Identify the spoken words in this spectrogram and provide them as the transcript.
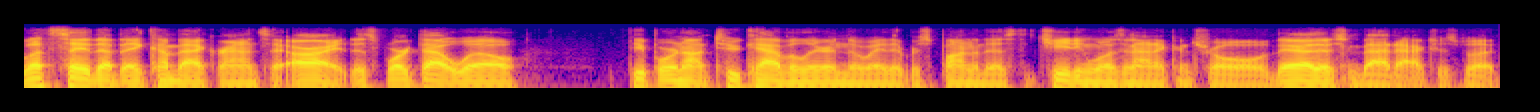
let's say that they come back around and say, all right, this worked out well. People were not too cavalier in the way they responded to this. The cheating wasn't out of control. There, there's some bad actors, but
